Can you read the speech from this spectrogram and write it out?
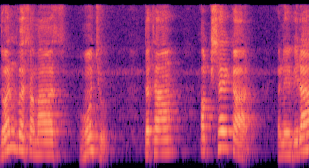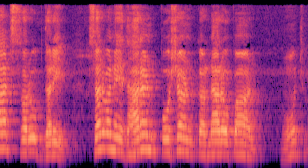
દ્વંદ્વ સમાસ હું છું. તથા અક્ષયકાળ અને વિરાટ સ્વરૂપ ધરી સર્વને ધારણ પોષણ કરનારો પણ હું છું.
